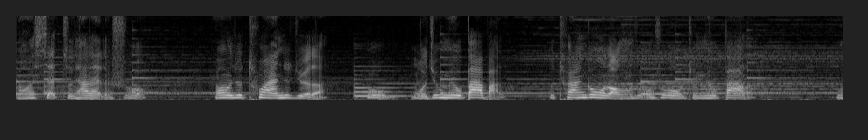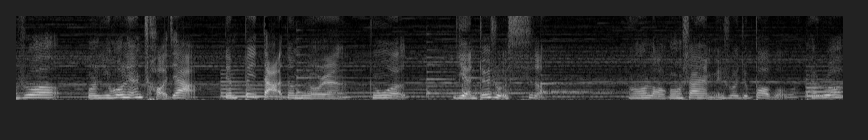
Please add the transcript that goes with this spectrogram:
然后下走下来的时候，然后我就突然就觉得，说我就没有爸爸了。我突然跟我老公说，我说我就没有爸了。我说我以后连吵架、连被打都没有人跟我演对手戏了。然后老公啥也没说，就抱抱我。他说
